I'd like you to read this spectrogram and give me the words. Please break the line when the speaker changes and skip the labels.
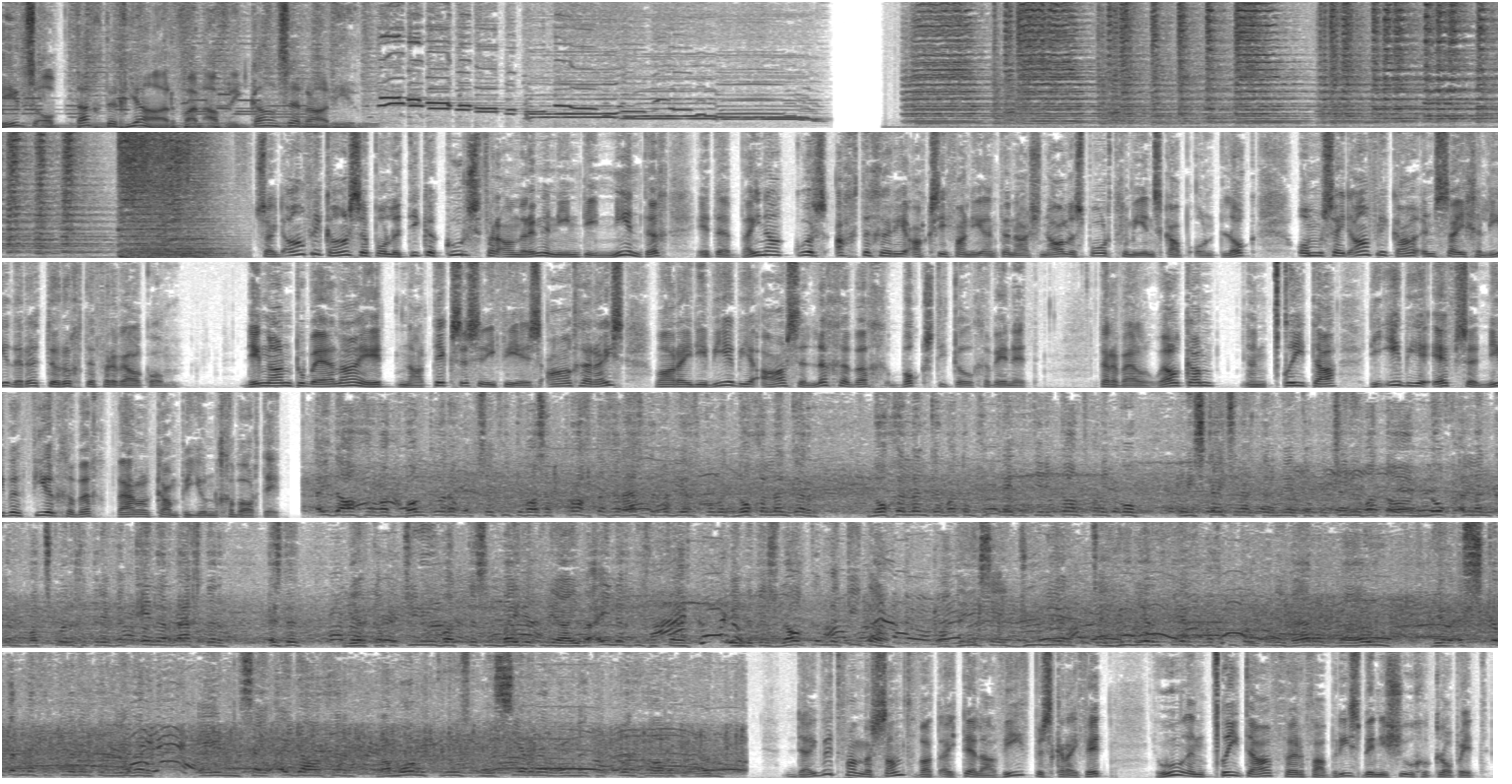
Hier's op 80 jaar van Afrikaanse radio.
Suid-Afrika se politieke koersverandering in 1990 het 'n byna koorsagtige reaksie van die internasionale sportgemeenskap ontlok om Suid-Afrika in sy geleedere terug te verwelkom. Dingan Tubela het na Texas in die VS aangereis waar hy die WBA se liggewig bokstitel gewen het. Terwyl Welcome en Klita die IBF se nuwe veergewig wêreldkampioen geword het.
Uitdager wat wankelrig op sy voete was, 'n pragtige regter wat deurgekom het, nog 'n linker nog 'n linker wat hom getref het teen die kant van die kop en die skeieregter meer Cappuccino wat daar nog 'n linker wat skoon getref het en 'n regter is dit meer Cappuccino wat tussen beide tree hy beëindig die geveg en dit is welkom Nikita wat hier sy junior sy junior veergewig titel van die wêreld behou deur 'n skitterende vertoning te lewer en sy uitdager Ramon Cruz in die sewende ronde tot oorgawe te dwing
David van der Sand wat uit Tel Aviv beskryf het hoe 'n Trita vir Fabrice Benichou geklop het.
